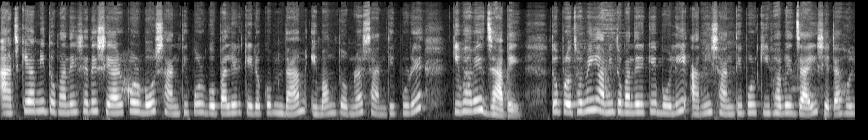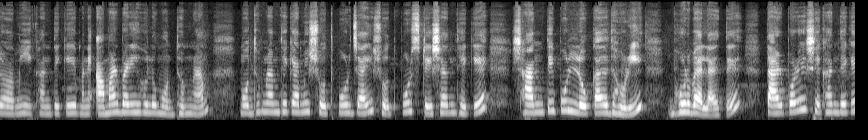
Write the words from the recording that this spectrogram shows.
আজকে আমি তোমাদের সাথে শেয়ার করব শান্তিপুর গোপালের কীরকম দাম এবং তোমরা শান্তিপুরে কীভাবে যাবে। তো প্রথমেই আমি তোমাদেরকে বলি, আমি শান্তিপুর কীভাবে যাই সেটা হলো আমি এখান থেকে মানে আমার বাড়ি হলো মধ্যমগ্রাম। মধ্যমগ্রাম থেকে আমি সোদপুর যাই। সোদপুর স্টেশন থেকে শান্তিপুর লোকাল ধরি ভোরবেলাতে। তারপরে সেখান থেকে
